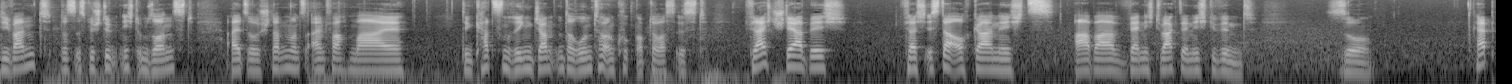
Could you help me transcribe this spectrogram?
die Wand, das ist bestimmt nicht umsonst. Also schnappen wir uns einfach mal den Katzenring, jumpen darunter und gucken, ob da was ist. Vielleicht sterbe ich, vielleicht ist da auch gar nichts, aber wer nicht wagt, der nicht gewinnt. So. Hepp.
